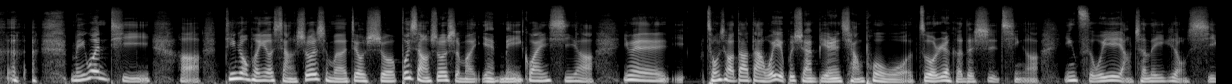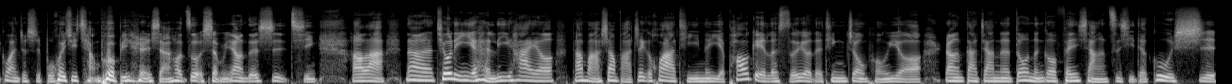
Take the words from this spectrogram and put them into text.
没问题，好，听众朋友想说什么就说，不想说什么也没关系啊，因为。从小到大，我也不喜欢别人强迫我做任何的事情啊，因此我也养成了一种习惯，就是不会去强迫别人想要做什么样的事情。好啦，那秋玲也很厉害哦，她马上把这个话题呢也抛给了所有的听众朋友，让大家呢都能够分享自己的故事，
